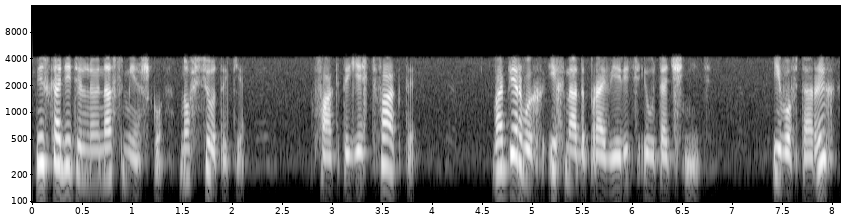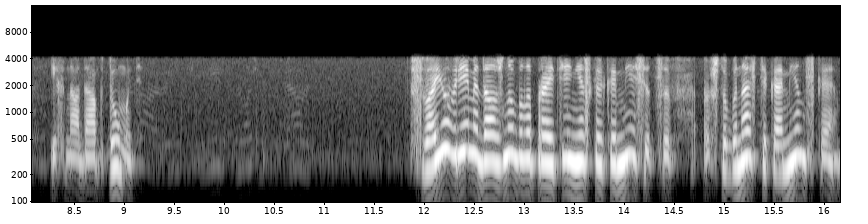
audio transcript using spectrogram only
снисходительную насмешку, но все-таки факты есть факты. Во-первых, их надо проверить и уточнить. И, во-вторых, их надо обдумать. Свое время должно было пройти несколько месяцев, чтобы Настя Каменская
